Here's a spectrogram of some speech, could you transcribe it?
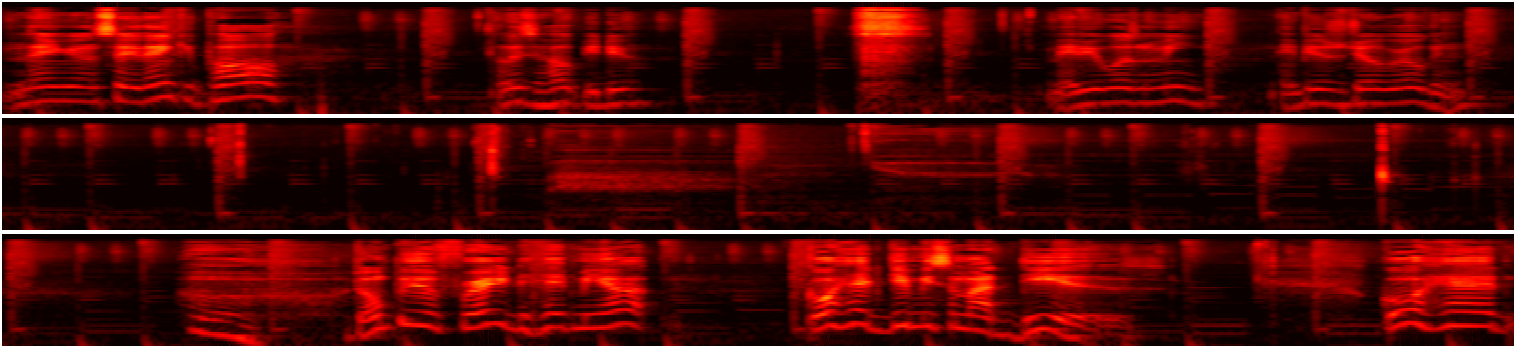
And then you're gonna say, Thank you, Paul. At least I hope you do. Maybe it wasn't me. Maybe it was Joe Rogan. Oh, don't be afraid to hit me up. Go ahead, give me some ideas. Go ahead,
